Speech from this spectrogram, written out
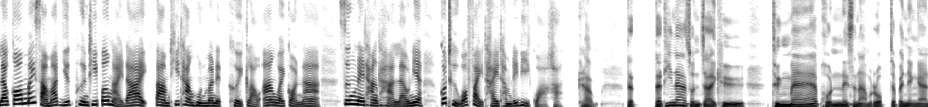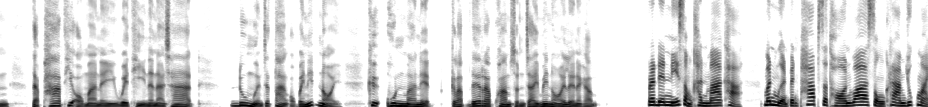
แล้วก็ไม่สามารถยึดพื้นที่เป้าหมายได้ ตามที่ทางฮุนมาเน็ตเคยกล่าวอ้างไว้ก่อนหน้า ซึ่งในทางทหารแล้วเนี่ยก็ถือว่าฝ่ายไทยทำได้ดีกว่าค่ะ ครับ แต่แต่ที่น่าสนใจคือถึงแม้ผลในสนามรบจะเป็นอย่างนั้น แต่ภาพที่ออกมาในเวทีนานาชาติ ดูเหมือนจะต่างออกไปนิดหน่อย คือฮุนมาเน็ตกลับได้รับความสนใจไม่น้อยเลยนะครับ ประเด็นนี้สำคัญมากค่ะ มันเหมือนเป็นภาพสะท้อนว่าสงครามยุคใหม่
